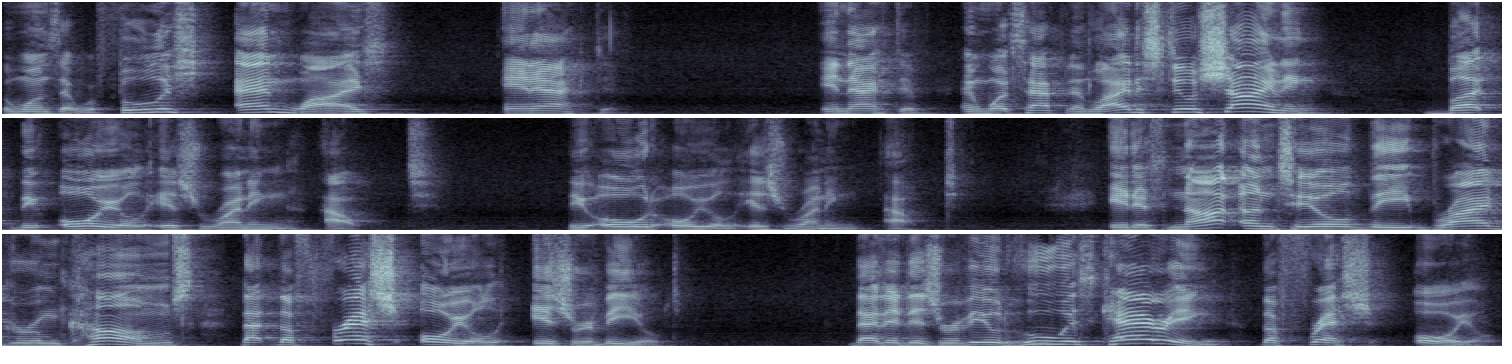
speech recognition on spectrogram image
the ones that were foolish and wise, inactive. Inactive. And what's happening? Light is still shining, but the oil is running out. The old oil is running out. It is not until the bridegroom comes that the fresh oil is revealed, that it is revealed who is carrying the fresh oil.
